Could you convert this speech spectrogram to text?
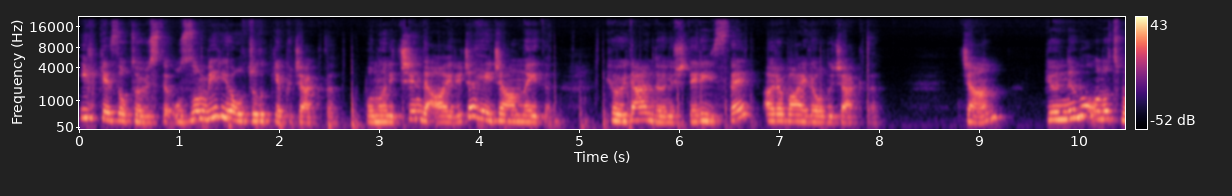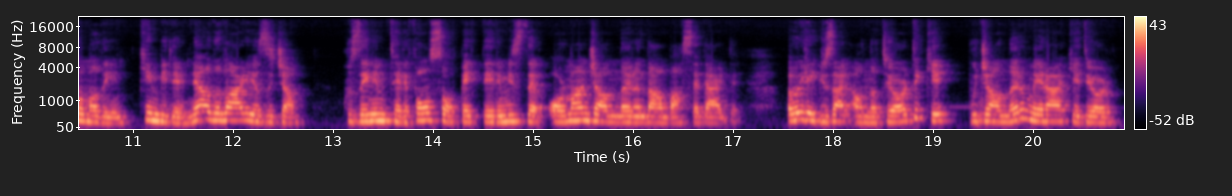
İlk kez otobüste uzun bir yolculuk yapacaktı. Bunun için de ayrıca heyecanlıydı. Köyden dönüşleri ise arabayla olacaktı. Can, günlüğümü unutmamalıyım. Kim bilir ne anılar yazacağım. Kuzenim telefon sohbetlerimizde orman canlılarından bahsederdi. Öyle güzel anlatıyordu ki bu canlıları merak ediyorum.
